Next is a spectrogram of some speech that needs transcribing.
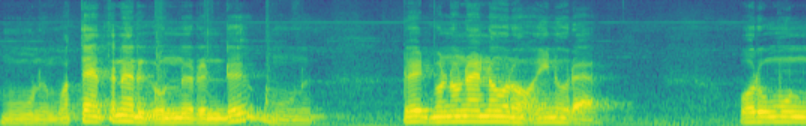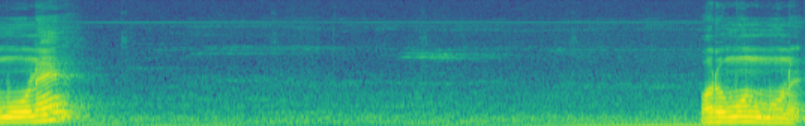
மூணு. மொத்தம் எத்தனை இருக்குது ஒன்று ரெண்டு மூணு. டிவைட் பண்ணோன்னா என்ன வரும்? ஐநூறா. ஒரு மூணு மூணு ஒரு மூணு மூணு.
